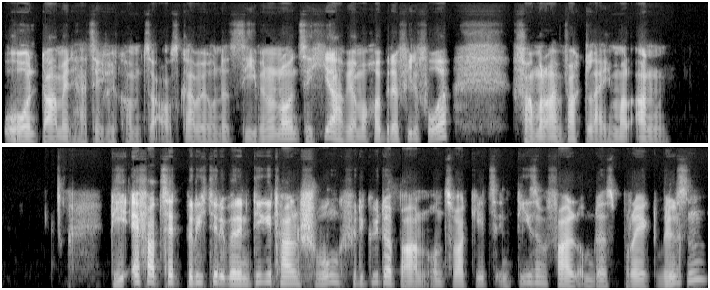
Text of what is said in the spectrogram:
Und damit herzlich willkommen zur Ausgabe 197. Ja, wir haben auch heute wieder viel vor. Fangen wir einfach gleich mal an. Die FAZ berichtet über den digitalen Schwung für die Güterbahn. Und zwar geht es in diesem Fall um das Projekt Wilson,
